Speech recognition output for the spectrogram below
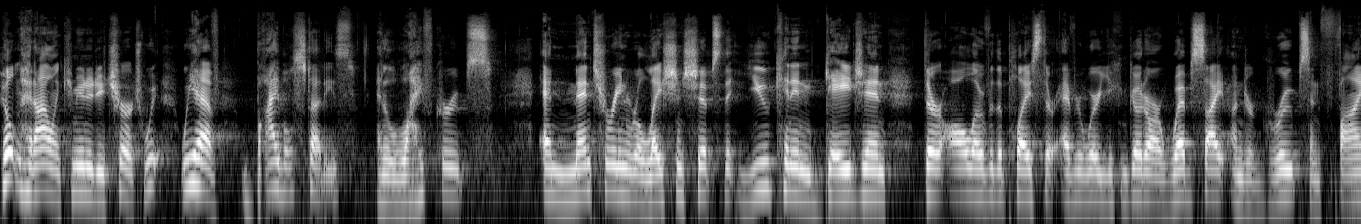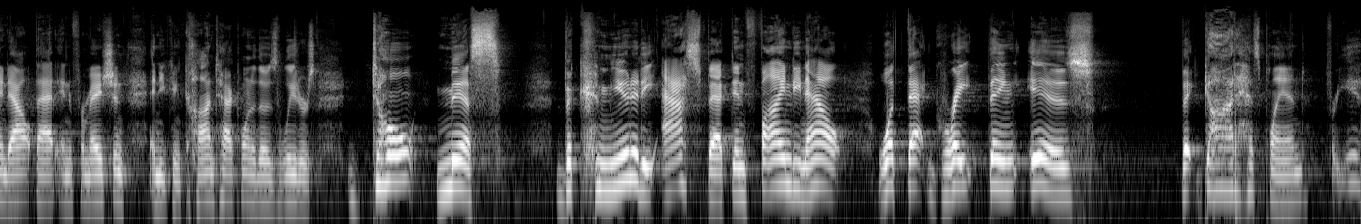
Hilton Head Island Community Church, we, we have Bible studies and life groups and mentoring relationships that you can engage in They're all over the place, they're everywhere. You can go to our website under groups and find out that information, and you can contact one of those leaders. Don't miss the community aspect in finding out what that great thing is that God has planned for you.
